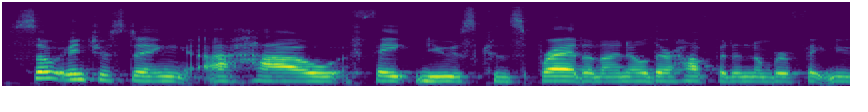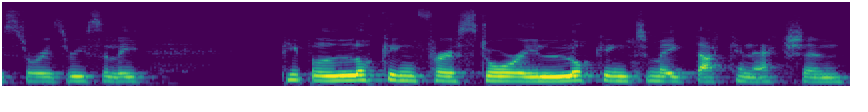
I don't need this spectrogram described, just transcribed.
So interesting uh, how fake news can spread, and I know there have been a number of fake news stories recently people looking for a story, looking to make that connection.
